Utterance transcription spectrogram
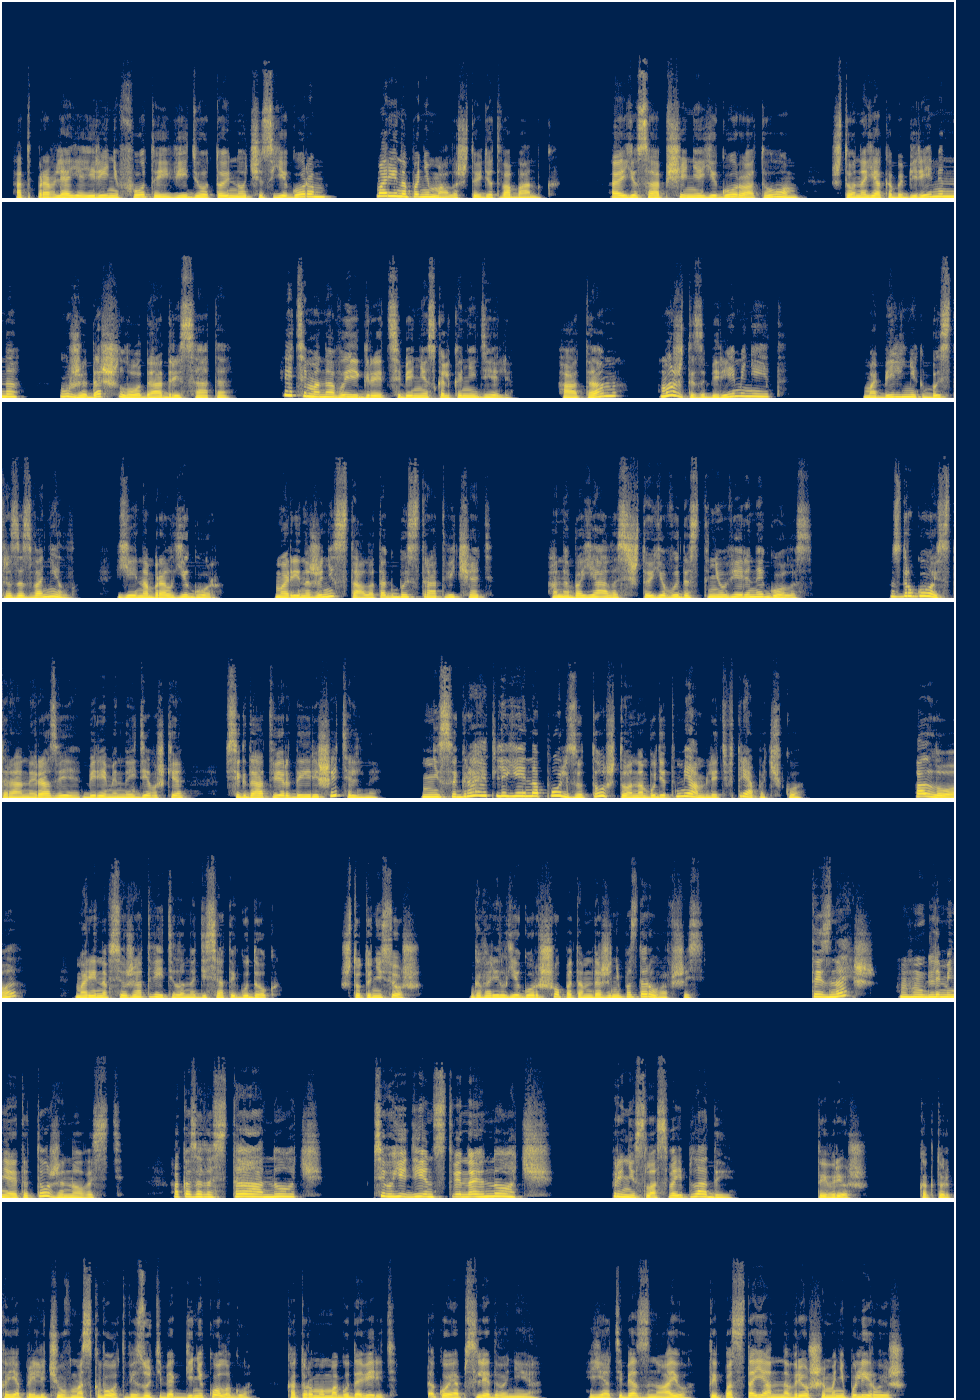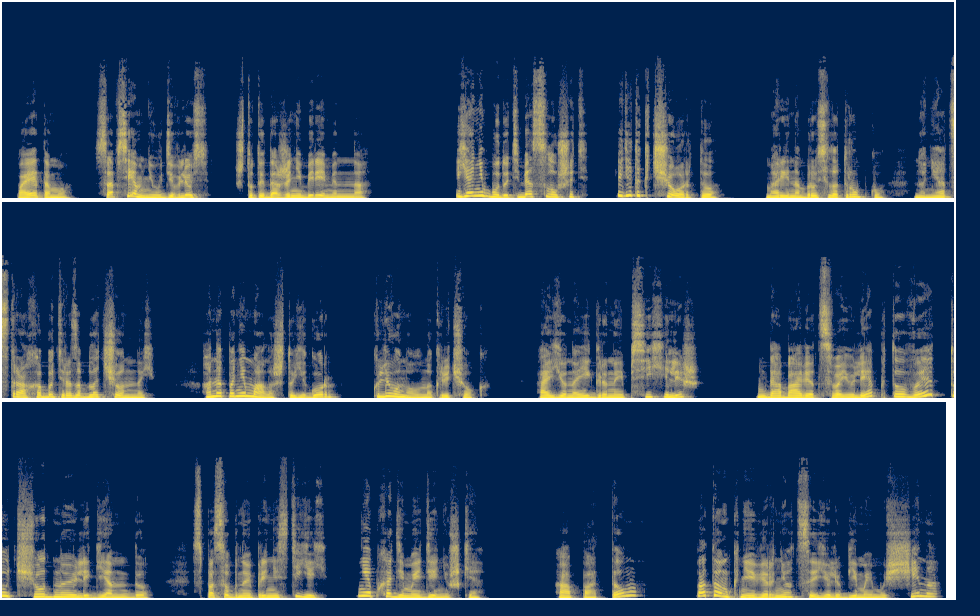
Отправляя Ирине фото и видео той ночи с Егором, Марина понимала, что идет в банк А ее сообщение Егору о том, что она якобы беременна, уже дошло до адресата. Этим она выиграет себе несколько недель. А там, может, и забеременеет. Мобильник быстро зазвонил. Ей набрал Егор. Марина же не стала так быстро отвечать. Она боялась, что ее выдаст неуверенный голос. С другой стороны, разве беременные девушки всегда тверды и решительны? Не сыграет ли ей на пользу то, что она будет мямлить в тряпочку? «Алло?» Марина все же ответила на десятый гудок. «Что ты несешь?» — говорил Егор шепотом, даже не поздоровавшись. «Ты знаешь, для меня это тоже новость. Оказалась та ночь, всего единственная ночь, принесла свои плоды». «Ты врешь. Как только я прилечу в Москву, отвезу тебя к гинекологу, которому могу доверить такое обследование. Я тебя знаю, ты постоянно врешь и манипулируешь. Поэтому Совсем не удивлюсь, что ты даже не беременна». «Я не буду тебя слушать. Иди ты к черту!» Марина бросила трубку, но не от страха быть разоблаченной. Она понимала, что Егор клюнул на крючок, а ее наигранные психи лишь добавят свою лепту в эту чудную легенду, способную принести ей необходимые денежки. А потом, потом к ней вернется ее любимый мужчина,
